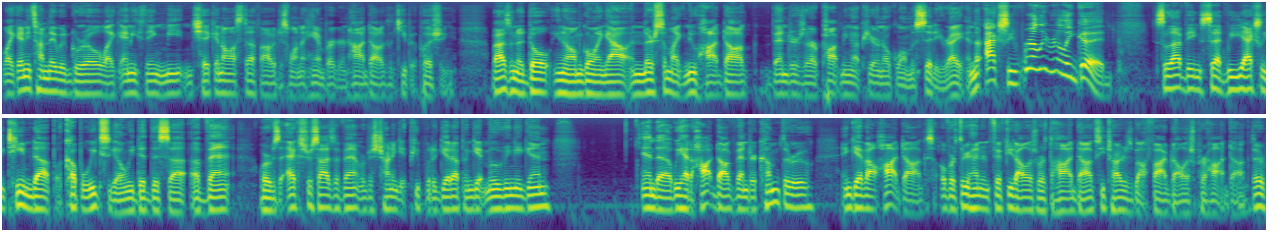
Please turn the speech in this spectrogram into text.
Like anytime they would grill like anything, meat and chicken, all that stuff, I would just want a hamburger and hot dogs and keep it pushing. But as an adult, you know, I'm going out and there's some like new hot dog vendors that are popping up here in Oklahoma City, right? And they're actually really, really good. So that being said, we actually teamed up a couple weeks ago and we did this uh, event where it was an exercise event. We're just trying to get people to get up and get moving again. And uh, we had a hot dog vendor come through and give out hot dogs, over $350 worth of hot dogs. He charges about $5 per hot dog. They're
